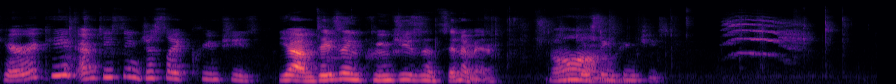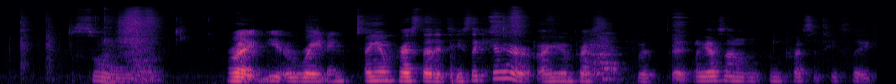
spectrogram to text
carrot cake. I'm tasting just like cream cheese. Yeah, I'm tasting cream cheese and cinnamon. Oh. I'm tasting cream cheese. so Right, you're rating. are you impressed that it tastes like carrot, or are you impressed with it? I guess I'm impressed. It tastes like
